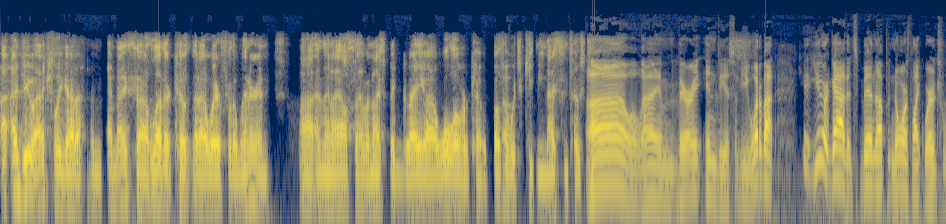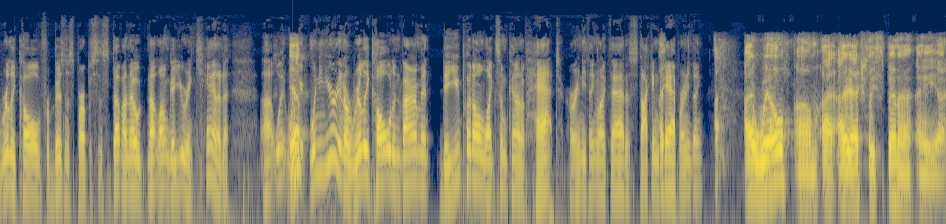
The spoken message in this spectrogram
I, I do. I actually got a, a nice uh, leather coat that I wear for the winter, and uh, and then I also have a nice big gray uh, wool overcoat, both of which keep me nice and toasty. Ah, well, I am very envious of you. What about you're a guy that's been up north, like where it's really cold for business purposes stuff. I know not long ago you were in Canada. Uh, when, when, Yep. you're, when you're in a really cold environment, do you put on like some kind of hat or anything like that, a stocking cap or anything? I will. Um, I, I actually spent a, a,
